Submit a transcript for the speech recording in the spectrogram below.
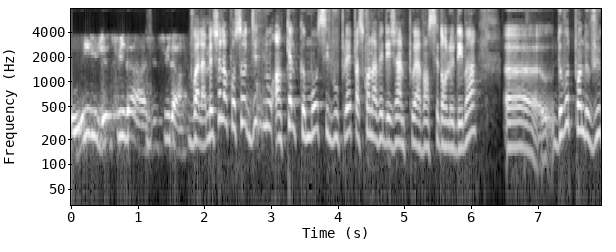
Oui, je suis là, je suis là. Voilà, Monsieur Lacosso, dites-nous en quelques mots, s'il vous plaît, parce qu'on avait déjà un peu avancé dans le débat. Euh, de votre point de vue,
